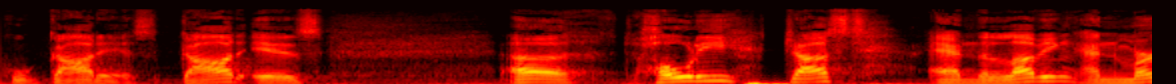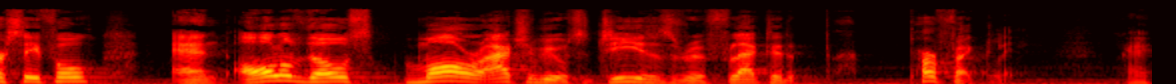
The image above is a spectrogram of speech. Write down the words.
who God is. God is uh, holy, just, and loving and merciful, and all of those moral attributes Jesus reflected perfectly. Okay,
